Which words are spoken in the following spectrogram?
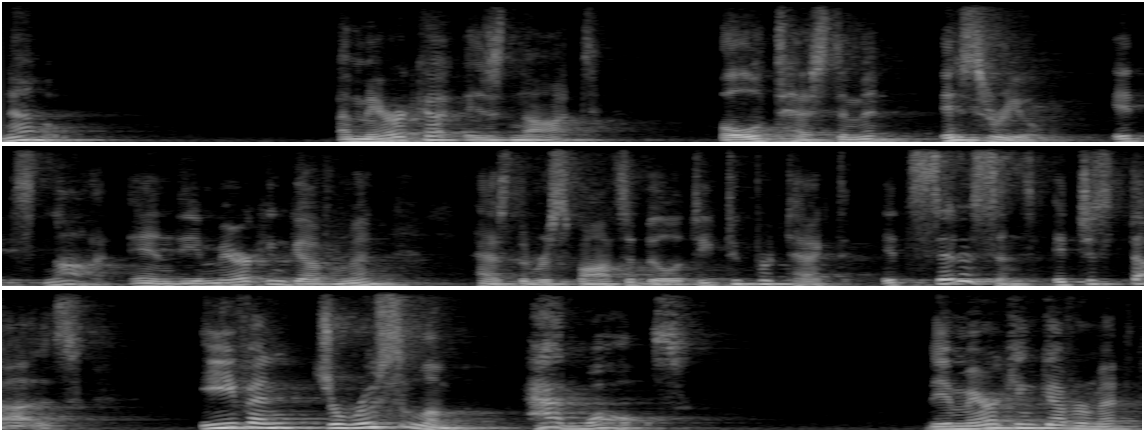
No. America is not Old Testament Israel. It's not. And the American government has the responsibility to protect its citizens. It just does. Even Jerusalem had walls. The American government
